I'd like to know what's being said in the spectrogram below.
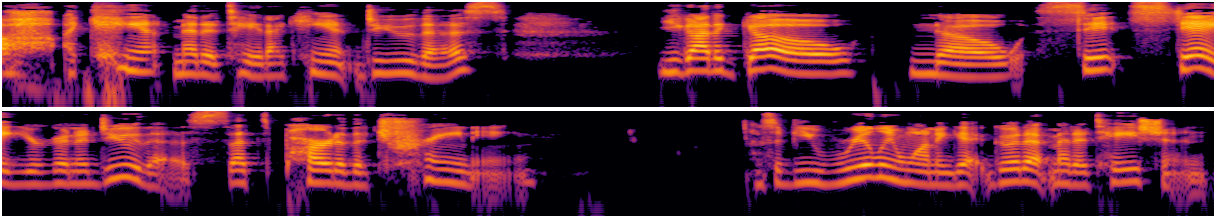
oh, I can't meditate. I can't do this. You got to go. No, sit, stay. You're going to do this. That's part of the training. So, if you really want to get good at meditation,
